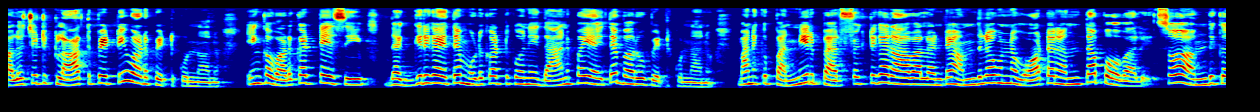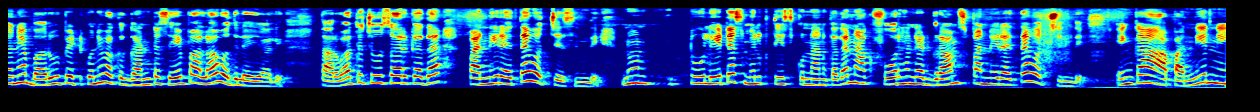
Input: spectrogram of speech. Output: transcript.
పలుచటి క్లాత్ పెట్టి వడపెట్టుకున్నాను ఇంకా వడకట్టేసి దగ్గరగా అయితే ముడకట్టుకొని దానిపై అయితే బరువు పెట్టుకున్నాను. మనకు పన్నీర్ పర్ఫెక్ట్గా రావాలంటే అందులో ఉన్న వాటర్ అంతా పోవాలి. సో అందుకనే బరువు పెట్టుకొని ఒక గంట సేపు అలా వదిలేయాలి. తర్వాత చూసారు కదా పన్నీర్ అయితే వచ్చేసింది. నేను టూ లీటర్స్ మిల్క్ తీసుకున్నాను కదా నాకు ఫోర్ హండ్రెడ్ గ్రామ్స్ పన్నీర్ అయితే వచ్చింది. ఇంకా ఆ పన్నీర్ని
